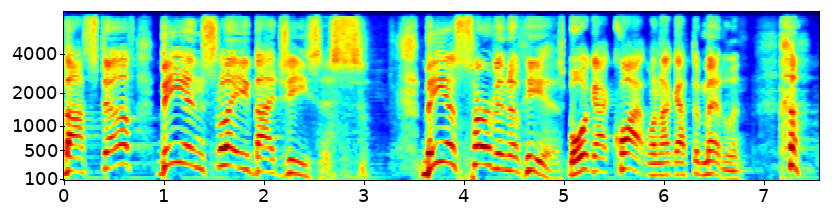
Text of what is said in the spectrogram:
by stuff. Be enslaved by Jesus. Be a servant of His. Boy, got quiet when I got to meddling.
